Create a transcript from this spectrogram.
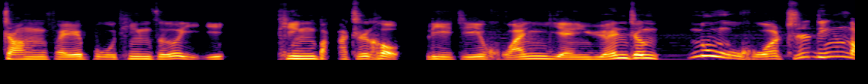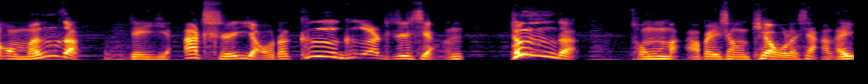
张飞不听则已，听罢之后，立即环眼圆睁，怒火直顶脑门子，这牙齿咬得咯咯直响，腾的从马背上跳了下来，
